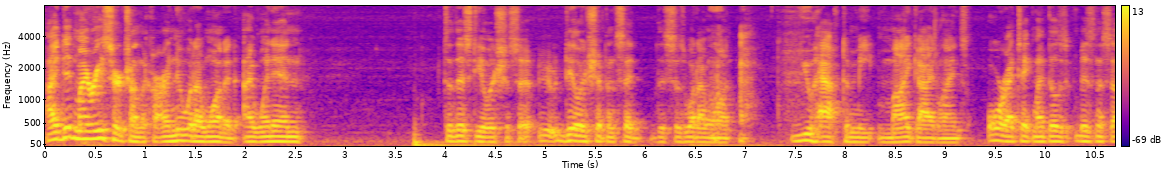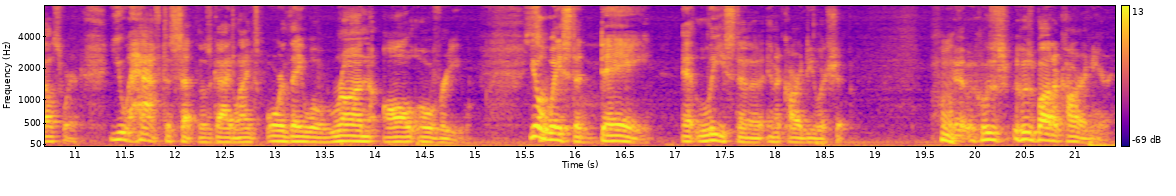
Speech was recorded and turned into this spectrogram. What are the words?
I did my research on the car. I knew what I wanted. I went in to this dealership dealership and said, "This is what I want. You have to meet my guidelines, or I take my business elsewhere. You have to set those guidelines, or they will run all over you. You'll waste a day at least in a in a car dealership. Uh, Who's who's bought a car in here?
